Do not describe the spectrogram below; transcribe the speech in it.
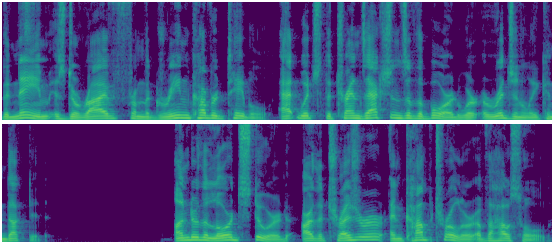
The name is derived from the green covered table at which the transactions of the board were originally conducted. Under the Lord Steward are the treasurer and comptroller of the household,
